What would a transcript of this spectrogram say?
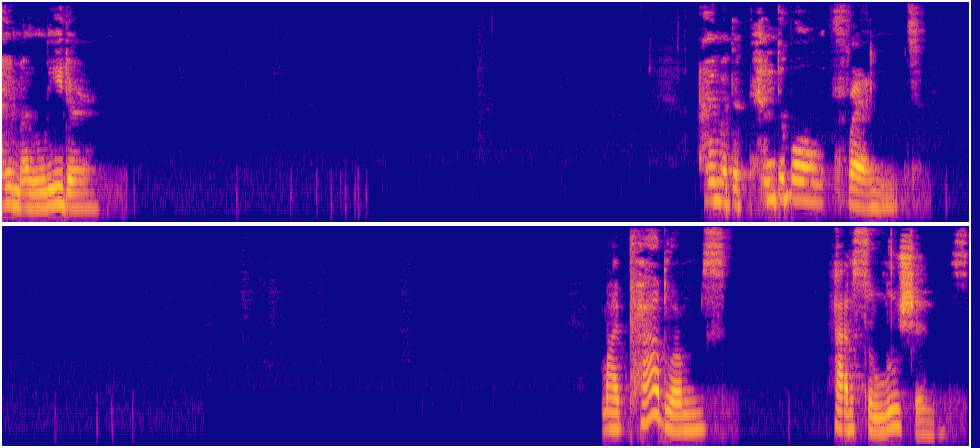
I am a leader. I am a dependable friend. My problems have solutions.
